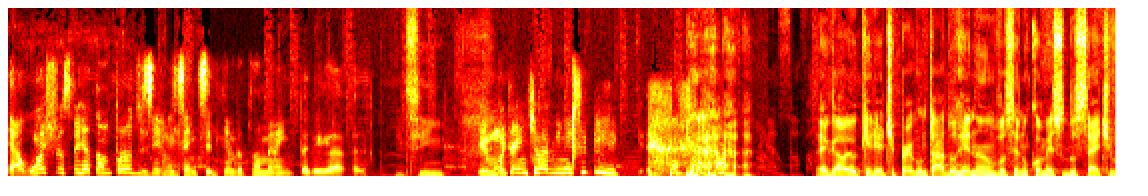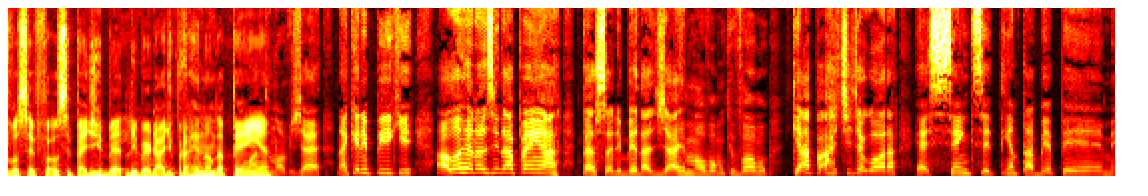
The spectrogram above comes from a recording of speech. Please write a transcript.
E algumas pessoas já estão produzindo em 170 também, tá ligado? Sim. E muita gente vai vir nesse pique. Legal, eu queria te perguntar do Renan. Você no começo do set, você, você pede liberdade pra Renan da Penha. 9, já é naquele pique. Alô, Renanzinho da Penha, peço a liberdade já, irmão, vamos que vamos. Que a partir de agora é 170 BPM.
